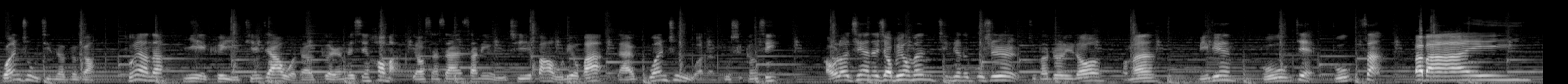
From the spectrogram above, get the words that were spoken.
关注金德哥哥。同样呢，你也可以添加我的个人微信号码幺三三三零五七八五六八来关注我的故事更新。好了，亲爱的小朋友们，今天的故事就到这里喽，我们明天不见不散，拜拜。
